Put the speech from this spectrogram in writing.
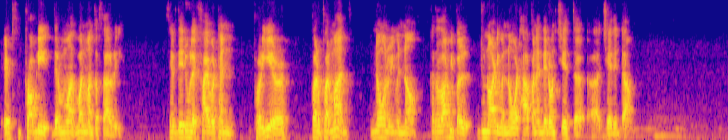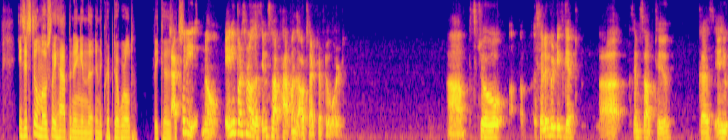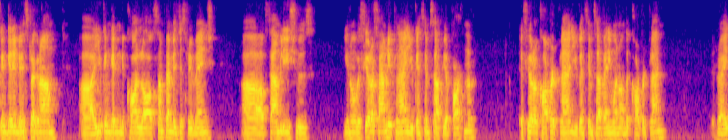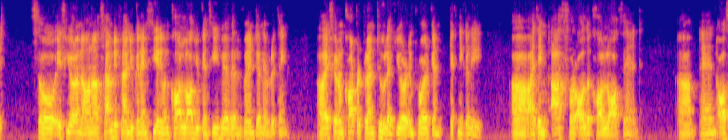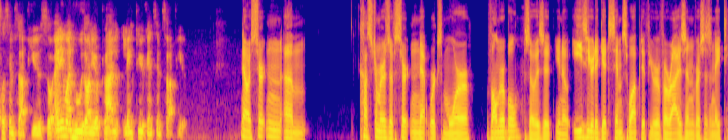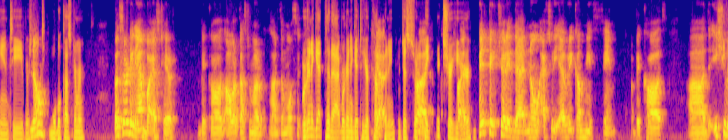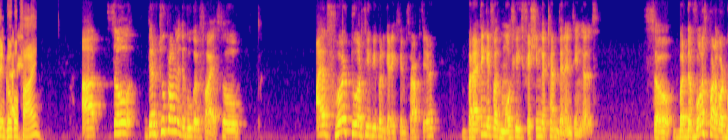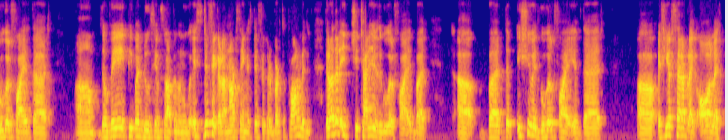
it's probably their one, one month of salary so if they do like 5 or 10 per year per, per month no one will even know. Because a lot of people do not even know what happened and they don't chase the uh, chase it down. Is it still mostly happening in the in the crypto world? Because actually no. 80% of the sim swap happens outside crypto world. Uh, so uh, celebrities get uh, SIM swap too, because you can get into Instagram, uh, you can get into call logs. Sometimes it's just revenge, uh, family issues. You know, if you're a family plan, you can SIM swap your partner. If you're a corporate plan, you can SIM swap anyone on the corporate plan, right? So if you're on, on a family plan, you can see anyone call log, you can see where they went and everything. Uh, if you're on corporate plan too, like your employer can technically uh, I think ask for all the call logs and um, and also SIM swap you. So anyone who's on your plan linked to you can SIM swap you. Now, are certain um, customers of certain networks more vulnerable? So is it you know easier to get SIM swapped if you're a Verizon versus an AT and T versus no. a mobile customer? But certainly, I'm biased here because our customers are the most secure. We're going to get to that. We're going to get to your company. Yeah. just sort of big picture here. Big picture is that no, actually every company is the same because uh, the issue in Google that, Fi. Uh, so there are two problems with the Google Fi. So I have heard two or three people getting SIM swaps there, but I think it was mostly phishing attempt than anything else. So, but the worst part about Google Fi is that um, the way people do SIM swapping on Google, it's difficult. I'm not saying it's difficult, but the problem is there are other challenges with Google Fi, but uh, but the issue with Google Fi is that uh, if you have set up like all like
